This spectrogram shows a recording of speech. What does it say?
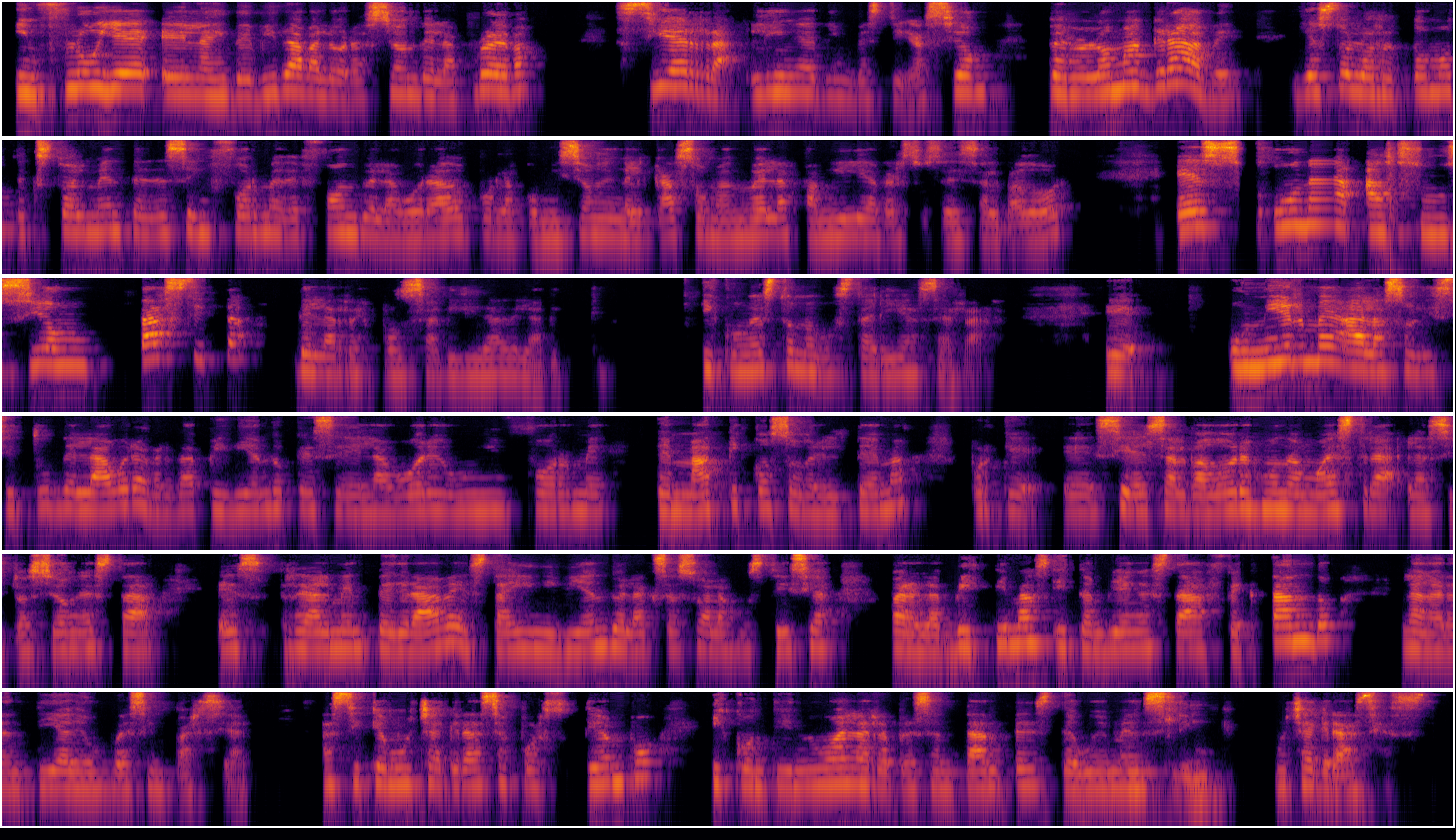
influye en la indebida valoración de la prueba, cierra línea de investigación, pero lo más grave, y esto lo retomo textualmente de ese informe de fondo elaborado por la comisión en el caso Manuela Familia versus El Salvador, es una asunción tácita de la responsabilidad de la víctima. Y con esto me gustaría cerrar. Eh, unirme a la solicitud de Laura, ¿verdad? Pidiendo que se elabore un informe temático sobre el tema, porque eh, si El Salvador es una muestra, la situación está, es realmente grave, está inhibiendo el acceso a la justicia para las víctimas y también está afectando la garantía de un juez imparcial. Así que muchas gracias por su tiempo y continúan las representantes de Women's Link. Muchas gracias.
